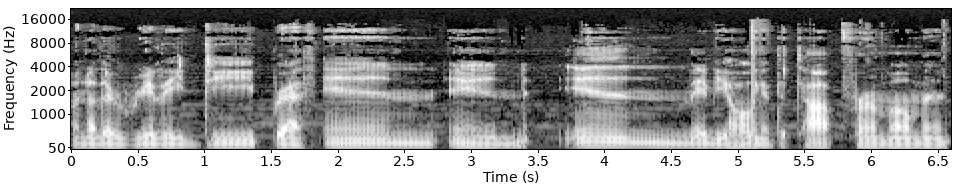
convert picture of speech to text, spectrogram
Another really deep breath in, in, in, maybe holding at the top for a moment.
